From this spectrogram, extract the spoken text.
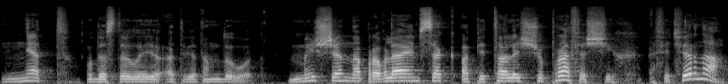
«Нет», — удостоил ее ответом довод. «Мы еще направляемся к опиталищу правящих, ведь верно?»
